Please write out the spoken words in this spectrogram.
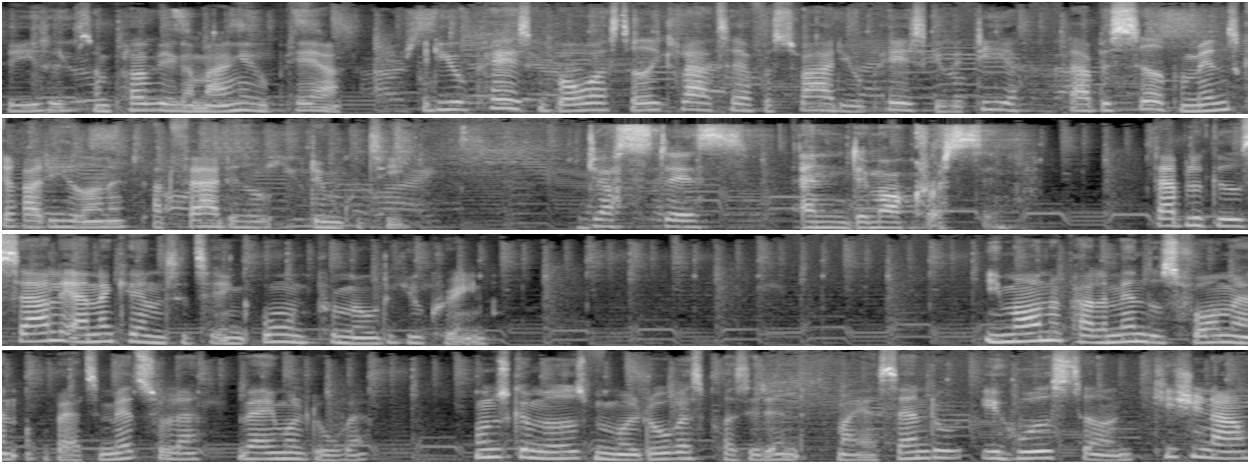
krise, som påvirker mange europæere, er de europæiske borgere stadig klar til at forsvare de europæiske værdier, der er baseret på menneskerettighederne, retfærdighed og demokrati. justice and democracy. Der blev givet særlig anerkendelse til NGO'en Promote Ukraine. I morgen vil parlamentets formand, Roberta Metsola, være i Moldova. Hun skal mødes med Moldovas præsident, Maja Sandu, i hovedstaden Chisinau,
